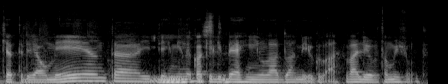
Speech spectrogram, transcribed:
que a trilha aumenta e termina com aquele berrinho lá do amigo lá. Valeu, tamo junto.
